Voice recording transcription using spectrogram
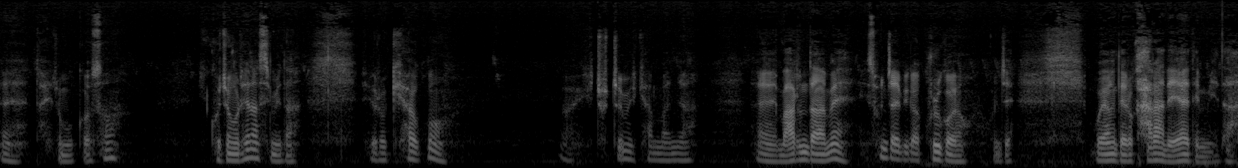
네, 타이로 묶어서 고정을 해놨습니다. 이렇게 하고 어, 초점이 이렇게 안 맞냐? 네, 마른 다음에 이 손잡이가 굵어요. 이제 모양대로 갈아내야 됩니다.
